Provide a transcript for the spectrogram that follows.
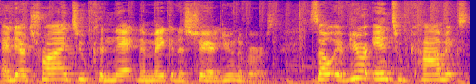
and they're trying to connect and make it a shared universe. So if you're into comics,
